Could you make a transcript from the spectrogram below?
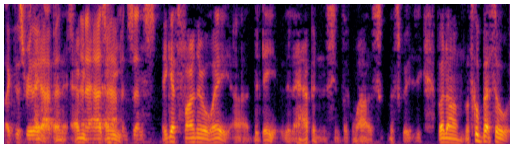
like this really happened, and, every, and, it has every, happened since. It gets farther away. Uh, the date that it happened, it seems like wow, that's that's crazy. But um, let's go back. So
